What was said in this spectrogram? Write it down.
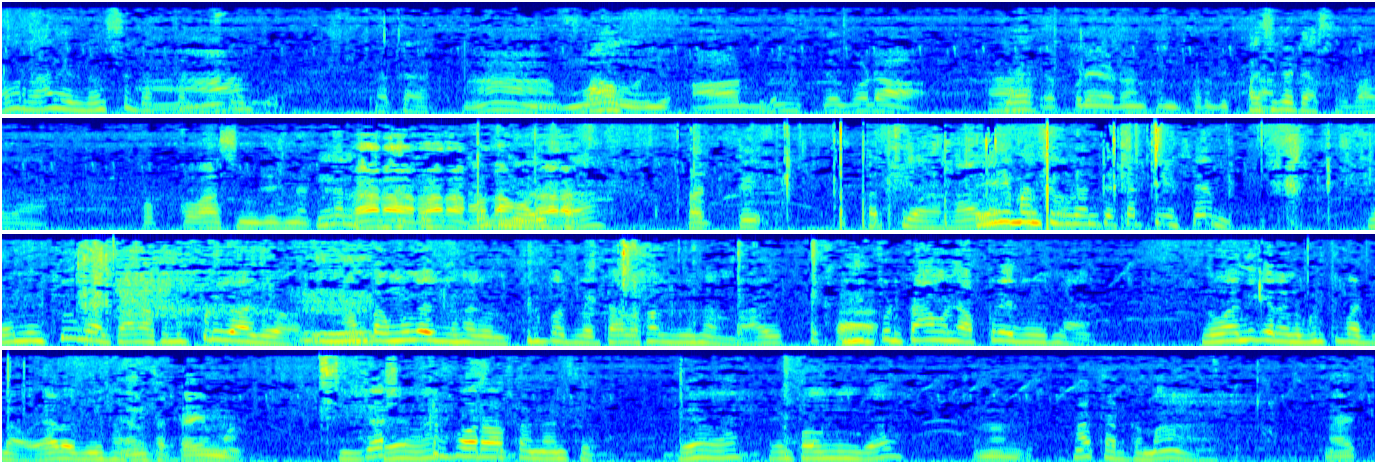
ఎవరు రాలేదు వస్తే చెప్తా. ఆ? అక్క, ఆ, అమ్మో, ఈ ఆడు చూస్తే కూడా ఎప్పుడే. పసిగట్టేస్తారు బాగా. కుక్క వాసన చూసినట్టు. రారా రారా పదాం రారా తట్టి కత్తి ఈ మంచి కూడా అంతే కత్తి సేమ్. నేను నేను చూసాను చాలా అసలు ఇప్పుడు కాదు. అంతకు ముందే చూసాను తిరుపతిలో చాలా సార్లు చూసాను బాయ్. ఇది ఇప్పుడు ఫేమస్ అప్పుడే చూసినా. నువ్వు అందుకే నన్ను గుర్తుపట్టినావు ఏడా చూసాను. ఎంత టైమా? జస్ట్ ఫోర్ అవుతుంది అంతే. ఏమే? ఏం పని ఉందా అనండి మాట్లాడతామా? మ్యాచ్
